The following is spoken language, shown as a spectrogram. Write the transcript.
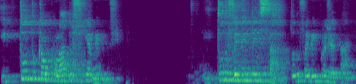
e tudo calculado friamente. E tudo foi bem pensado, tudo foi bem projetado.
